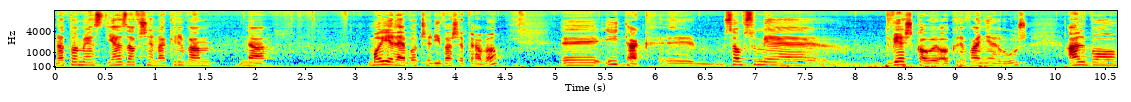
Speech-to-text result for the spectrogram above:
Natomiast ja zawsze nakrywam na moje lewo, czyli wasze prawo. Yy, I tak, yy, są w sumie dwie szkoły okrywania róż, albo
